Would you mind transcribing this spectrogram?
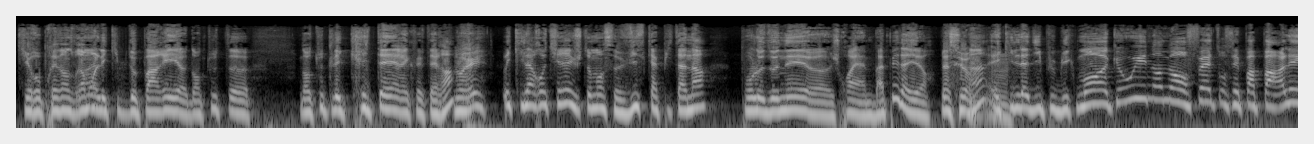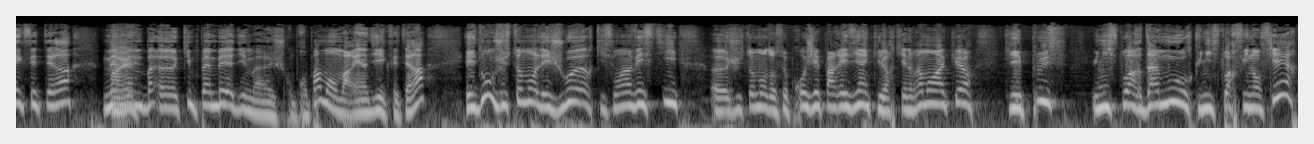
qui représente vraiment l'équipe de Paris dans toutes euh, dans toutes les critères, etc. Oui, Et qu'il a retiré justement ce vice-capitana pour le donner, euh, je crois, à Mbappé d'ailleurs. bien sûr. Hein, et qu'il l'a dit publiquement et que oui non mais en fait on s'est pas parlé etc même, Ouais. euh, Kim Pembe a dit bah, je comprends pas moi on m'a rien dit etc et donc justement les joueurs qui sont investis euh, justement dans ce projet parisien qui leur tiennent vraiment à cœur qui est plus une histoire d'amour qu'une histoire financière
